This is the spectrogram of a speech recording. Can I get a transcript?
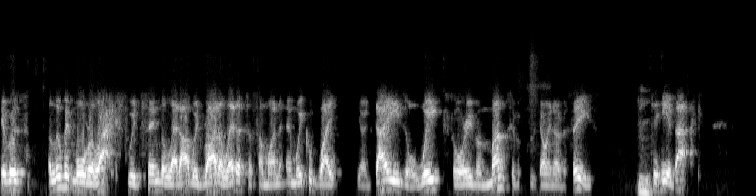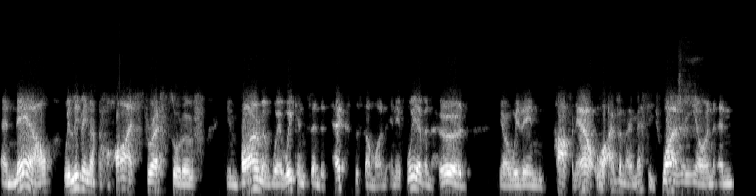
it was a little bit more relaxed. We'd send a letter, we'd write a letter to someone, and we could wait, you know, days or weeks or even months if it was going overseas mm. to hear back. And now we live in a high stress sort of environment where we can send a text to someone, and if we haven't heard you know, within half an hour, why haven't they messaged? Why, you know, and, and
